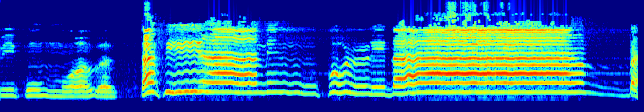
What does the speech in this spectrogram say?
بكم وبث فيها من كل دابة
